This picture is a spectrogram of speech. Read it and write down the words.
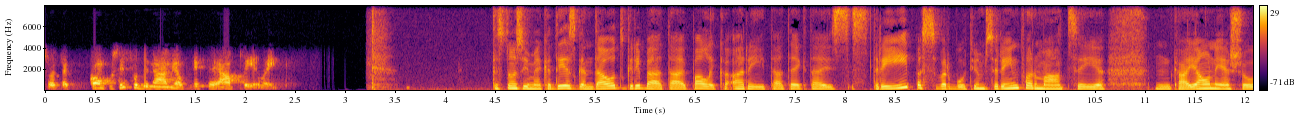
šo konkursu izsludinājumu jau 5. aprīlī. Tas nozīmē, ka diezgan daudz gribētāju palika arī tā teikt aiz strīpas. Varbūt jums ir informācija, kā jauniešu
